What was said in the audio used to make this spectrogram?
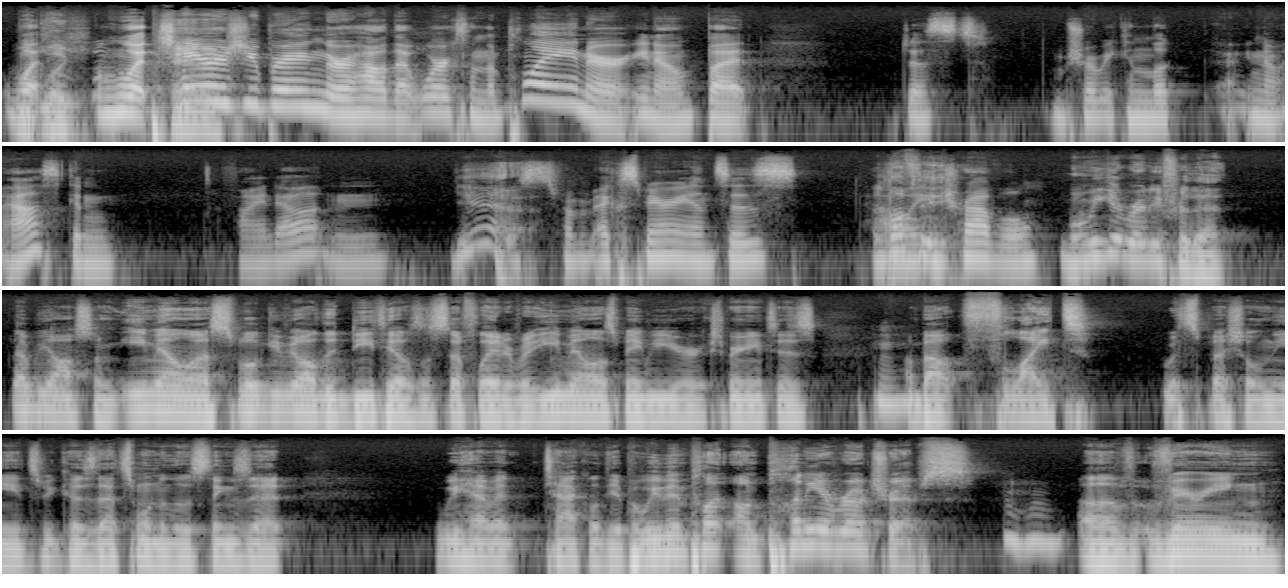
what look like what panic. chairs you bring or how that works on the plane or you know but just i'm sure we can look you know ask and find out and yeah just from experiences I'd how love you to- travel when we get ready for that, that'd be awesome. Email us. We'll give you all the details and stuff later, but email us maybe your experiences mm-hmm. about flight with special needs because that's one of those things that we haven't tackled yet. But we've been pl- on plenty of road trips mm-hmm. of varying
